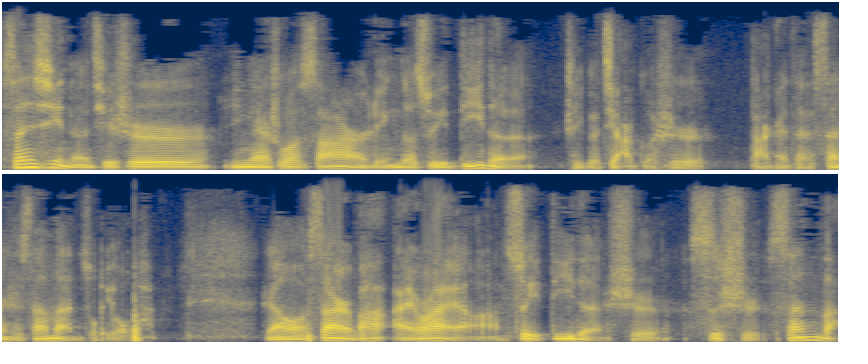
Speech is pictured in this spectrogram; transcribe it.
三系呢，其实应该说三二零的最低的这个价格是大概在三十三万左右吧，然后三二八 Li 啊最低的是四十三万，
